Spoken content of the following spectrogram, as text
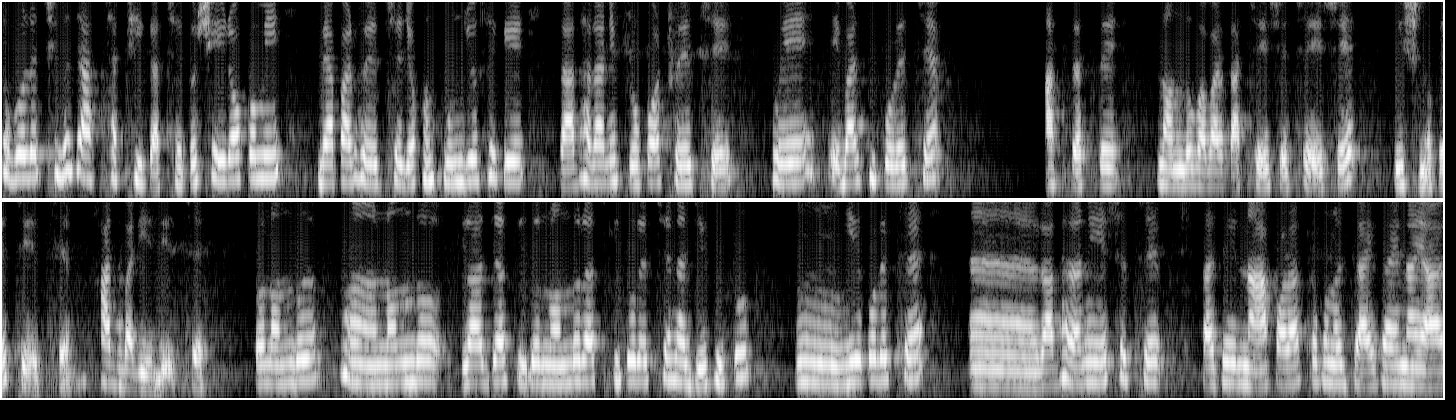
তো বলেছিল যে আচ্ছা ঠিক আছে। তো সেই রকমই ব্যাপার হয়েছে, যখন কুঞ্জ থেকে রাধারানী প্রকট হয়েছে, হয়ে এবার কি করেছে, আস্তে আস্তে নন্দ বাবার কাছে এসেছে, এসে কৃষ্ণকে চেয়েছে, হাত বাড়িয়ে দিয়েছে। তো নন্দ নন্দ রাজা কি নন্দরাজ কি করেছে না যেহেতু ইয়ে করেছে রাধারানী এসেছে, কাজে না করার তো কোনো জায়গায় নাই, আর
